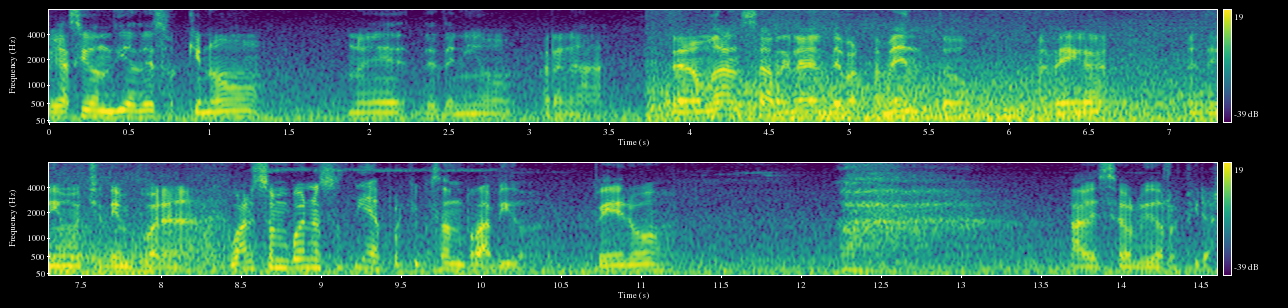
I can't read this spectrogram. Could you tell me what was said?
Hoy ha sido un día de esos que no, no he detenido para nada. Entre la mudanza, arreglar el departamento, la pega, no he tenido mucho tiempo para nada. Igual son buenos esos días porque pasan rápido, pero ah, a veces olvido respirar.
